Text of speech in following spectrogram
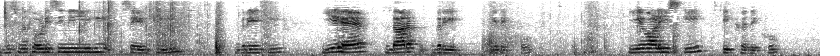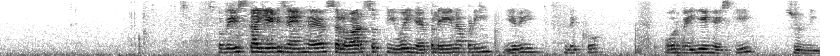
जिसमें थोड़ी सी नीली ही शेड थी ग्रे की। ये है डार्क ग्रे, ये देखो। ये वाली इसकी पिक है, देखो। तो वे इसका ये डिज़ाइन है, सलवार सब की वही है, प्लेन अपनी, ये रही, देखो। और वे ये है इसकी चुन्नी।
